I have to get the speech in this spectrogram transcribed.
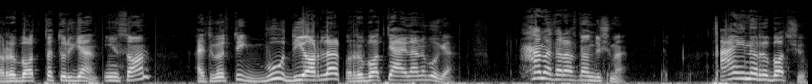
ribotda turgan inson aytib o'tdik bu diyorlar ribotga aylanib bo'lgan. Hamma tarafdan dushman. Ayni ribot shu.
